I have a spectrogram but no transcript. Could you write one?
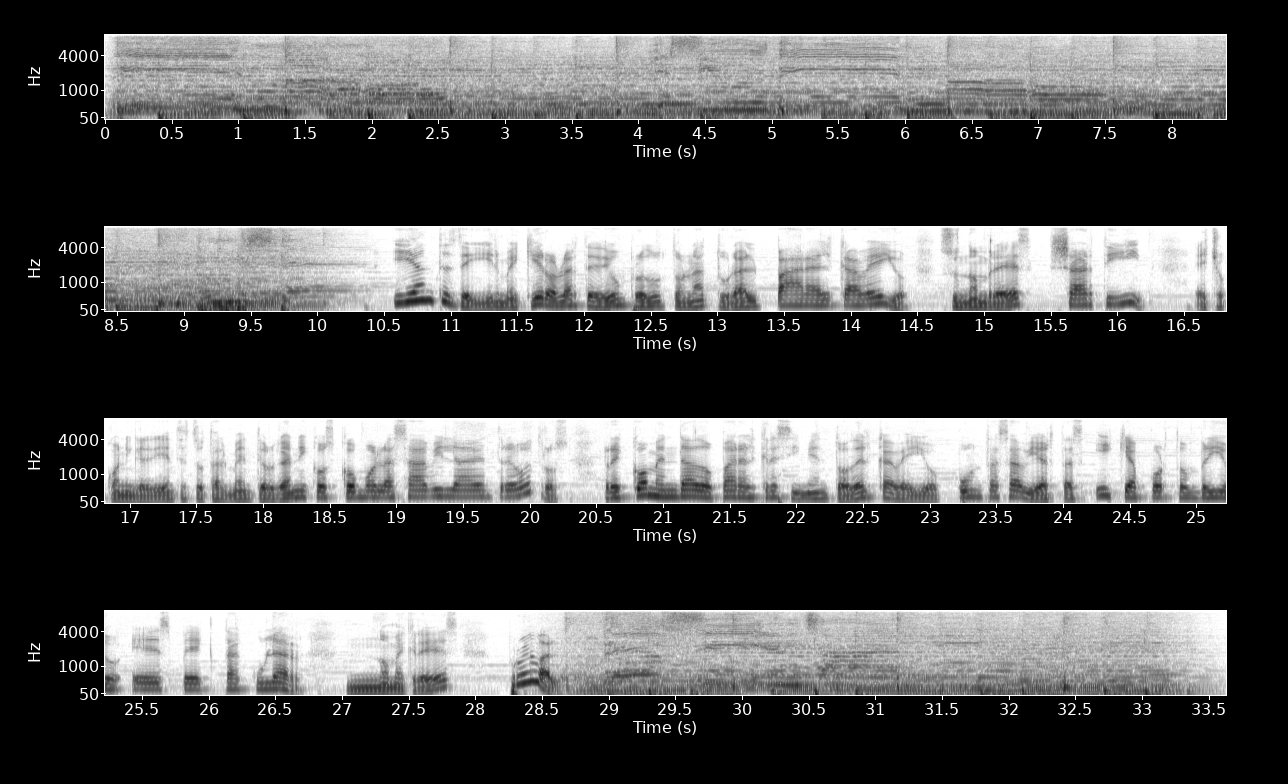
Y antes de irme quiero hablarte de un producto natural para el cabello. Su nombre es Sharty hecho con ingredientes totalmente orgánicos como la sábila entre otros, recomendado para el crecimiento del cabello, puntas abiertas y que aporta un brillo espectacular. ¿No me crees? Pruébalo.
